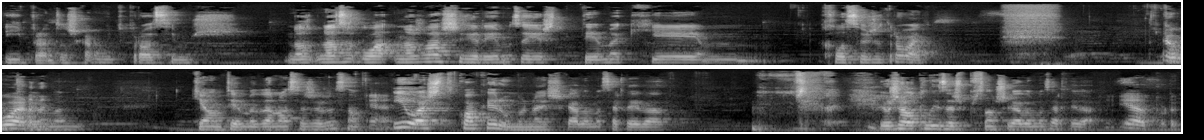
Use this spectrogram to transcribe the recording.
E pronto, eles ficaram muito próximos. Nós, nós, lá, nós lá chegaremos a este tema que é hum, relações de trabalho. É um Aguardem. tema- Que é um tema da nossa geração. É. E eu acho de qualquer uma, não é? Chegada a uma certa idade. eu já utilizo a expressão chegada a uma certa idade. É, porque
